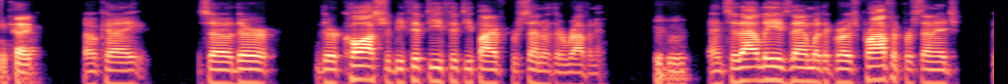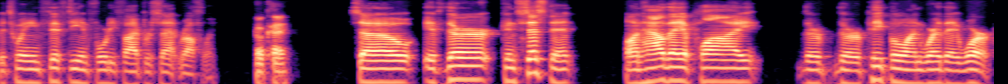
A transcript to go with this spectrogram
Okay. Okay, so their their cost should be 50 55 percent of their revenue, hmm and so that leaves them with a gross profit percentage between fifty and forty five percent, roughly. Okay. So if they're consistent on how they apply their their people and where they work,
